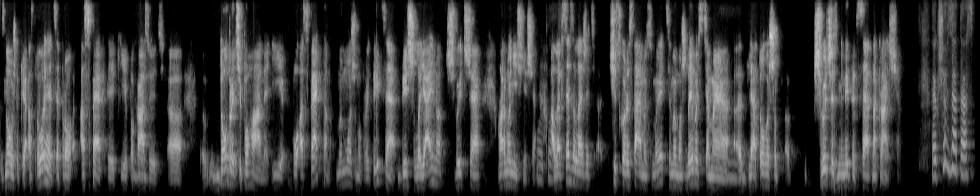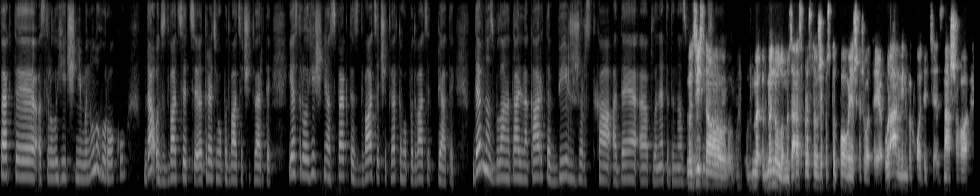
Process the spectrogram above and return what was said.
знову ж таки астрологія це про аспекти, які показують. Е, Добре чи погане, і по аспектам ми можемо пройти це більш лояльно, швидше, гармонічніше. Клас. Але все залежить, чи скористаємось ми цими можливостями е, для того, щоб е, швидше змінити все на краще. А якщо взяти аспекти астрологічні минулого року, да, от з 23 по 24, і астрологічні аспекти з 24 по 25, де в нас була натальна карта більш жорстка, а де е, планети до нас були? Ну звісно, в, в минулому зараз просто вже поступово. Я ж кажу, от, е, уран він виходить з нашого.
